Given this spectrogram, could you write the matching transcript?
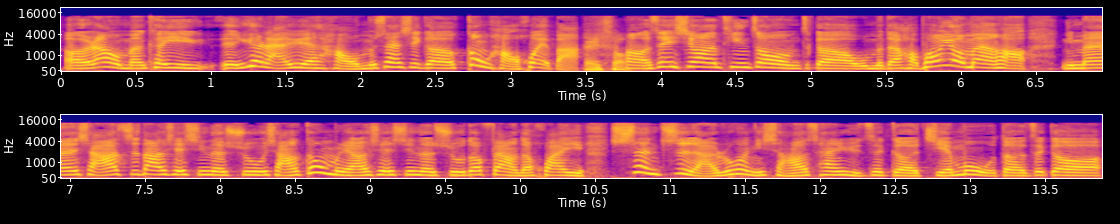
呃，让我们可以越来越好。我们算是一个共。好会吧，没错，好，所以希望听众这个我们的好朋友们哈，你们想要知道一些新的书，想要跟我们聊一些新的书，都非常的欢迎。甚至啊，如果你想要参与这个节目的这个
